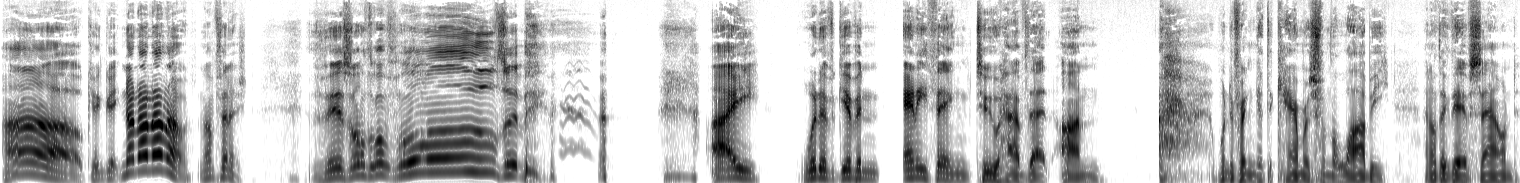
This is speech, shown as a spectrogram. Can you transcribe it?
Oh, okay, great. No, no, no, no. I'm finished. I would have given anything to have that on. Ah, I wonder if I can get the cameras from the lobby I don't think they have sound.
